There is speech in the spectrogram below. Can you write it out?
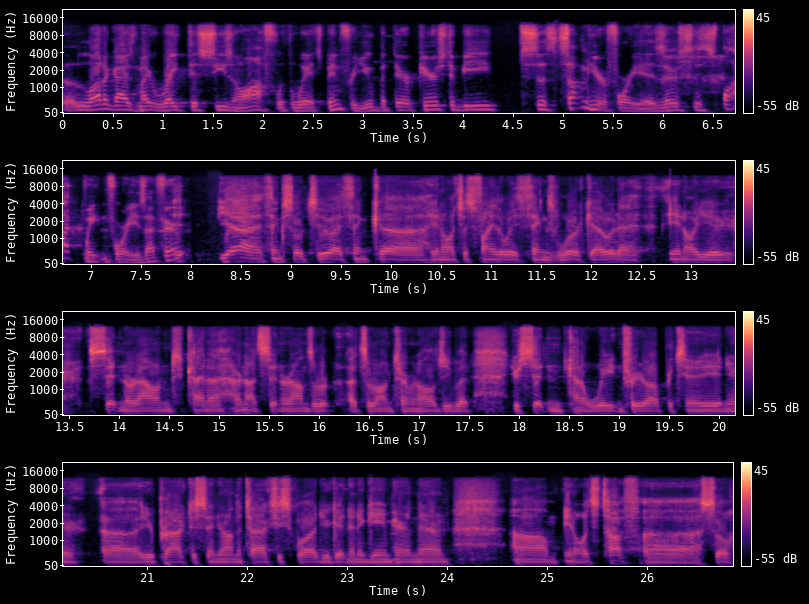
a lot of guys might write this season off with the way it's been for you, but there appears to be something here for you. Is there a spot waiting for you? Is that fair? Yeah, I think so too. I think uh, you know it's just funny the way things work out. I, you know, you're sitting around, kind of, or not sitting around. That's the wrong terminology, but you're sitting, kind of waiting for your opportunity, and you're uh, you're practicing. You're on the taxi squad. You're getting in a game here and there, and um, you know it's tough. Uh, so.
